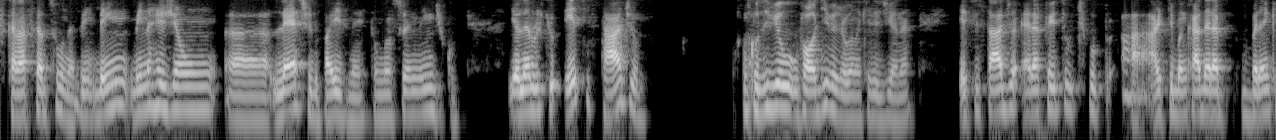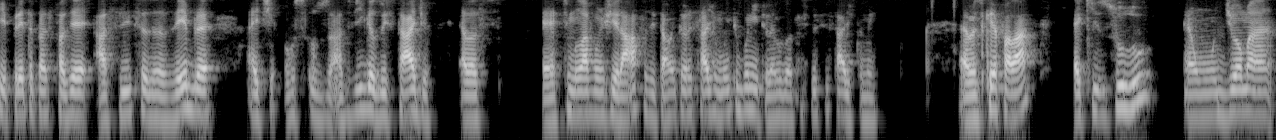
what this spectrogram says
fica na África do Sul, né? Bem, bem, bem na região uh, leste do país, né? Então no Oceano Índico. E eu lembro que esse estádio, inclusive o Valdívia jogou naquele dia, né? Esse estádio era feito, tipo, a arquibancada era branca e preta para fazer as listas da zebra, aí tinha, os, os, as vigas do estádio, elas é, simulavam girafas e tal, então era um estádio muito bonito, eu lembro bastante desse estádio também. É, mas o que eu ia falar é que Zulu é um idioma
